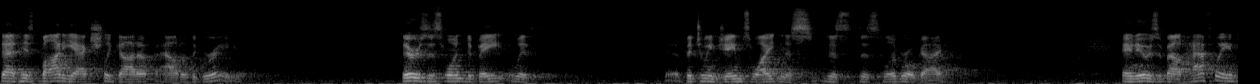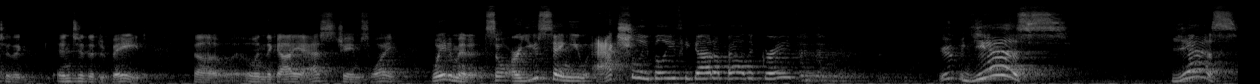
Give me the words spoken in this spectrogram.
that his body actually got up out of the grave. There was this one debate with between James White and this, this, this liberal guy. And it was about halfway into the, into the debate uh, when the guy asked James White, Wait a minute, so are you saying you actually believe he got up out of the grave? yes. Yes.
